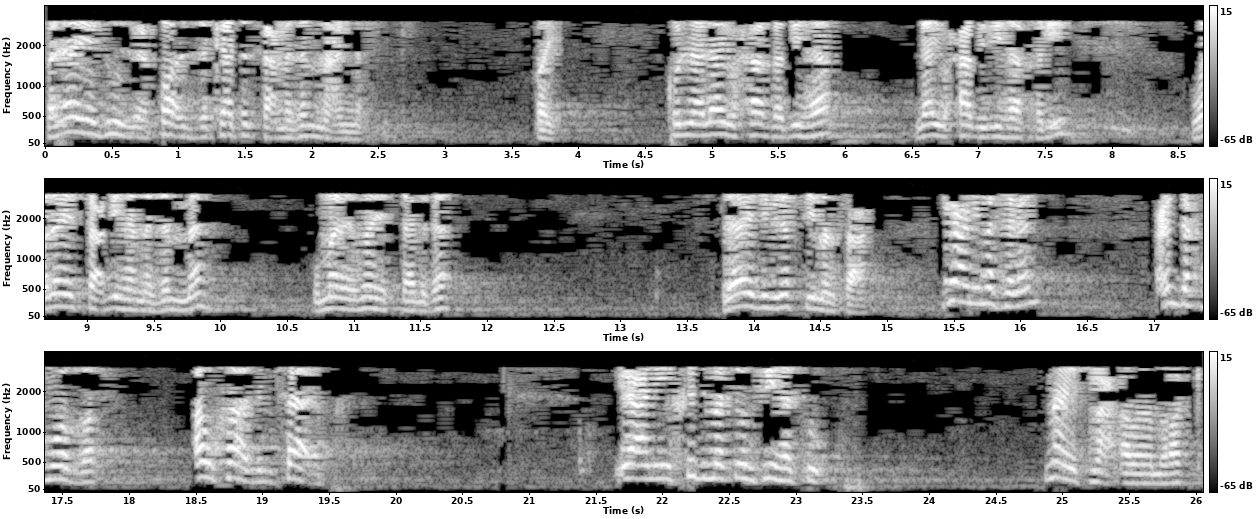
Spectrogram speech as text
فلا يجوز إعطاء الزكاة تدفع مذمة عن نفسك. طيب قلنا لا يحاب بها لا يحاب بها قريب ولا يدفع بها مذمة. وما ما هي الثالثة؟ لا يجد لنفسه منفعة. يعني مثلا عندك موظف أو خادم سائق يعني خدمته فيها سوء. ما يسمع أوامرك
